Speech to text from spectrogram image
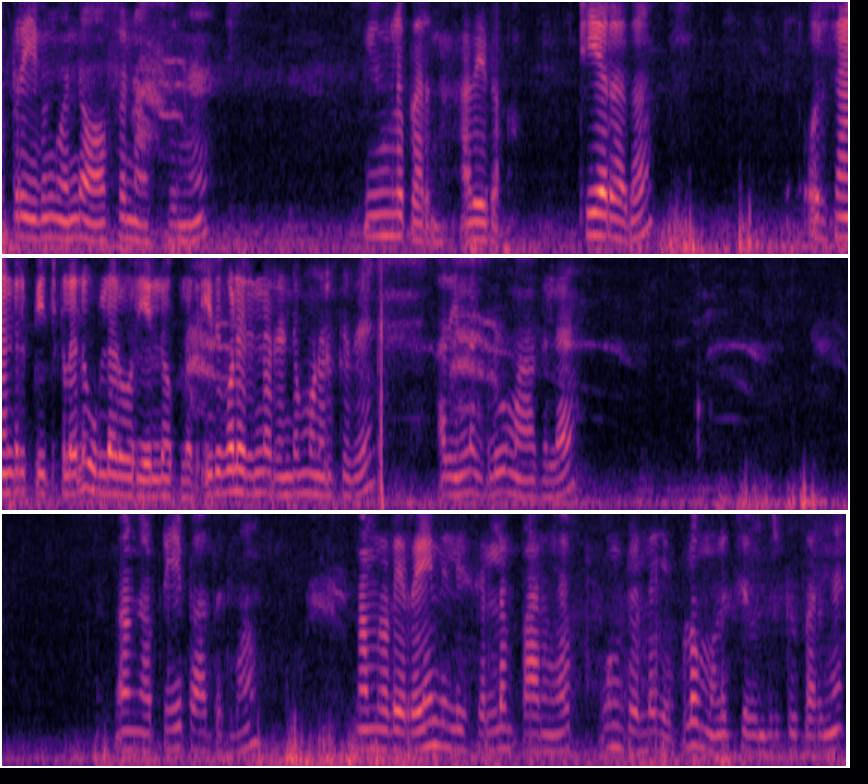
அப்புறம் இவங்க வந்து ஆஃப் அண்ட் ஆஃபுங்க இவங்கள பாருங்கள் அதே தான் டியராக தான். ஒரு சாண்டல் பீச் கலரில் உள்ளார ஒரு எல்லோ கலர் இது போல் இன்னும் ரெண்டு மூணு இருக்குது. அது இன்னும் ப்ளூம் ஆகலை. வாங்க அப்படியே பார்த்துக்கலாம். நம்மளுடைய ரெயின் லில்லிஸ் எல்லாம் பாருங்கள் பூண்டெல்லாம் எவ்வளோ முளைச்சி வந்திருக்கு பாருங்கள்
